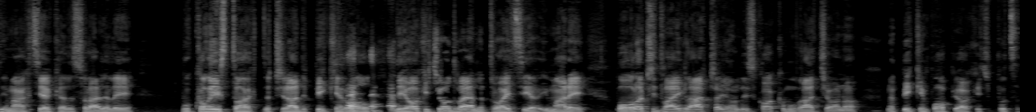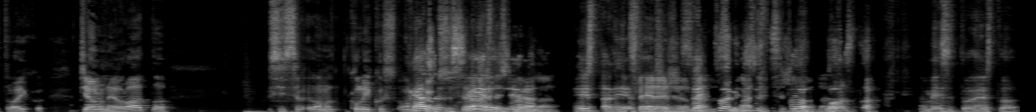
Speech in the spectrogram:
ima akcija kada su radili bukvalno isto akt, znači radi pick and roll, gde Jokić odvaja na trojici i Mare povlači dva igrača i onda iz skoka mu vraća ono na pick and pop Jokić puca trojku. Znači ono, nevjerojatno, si se, ono, koliko, su- ono, Kažem, kako su se sve našli, režirano. da. Ništa nije Sve režirano, da, to Matrice živo, da. 100%. A mislim tu nešto...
